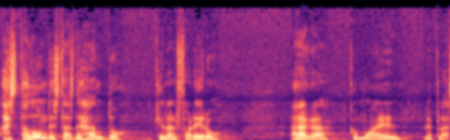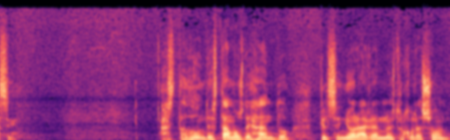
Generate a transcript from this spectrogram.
¿Hasta dónde estás dejando que el alfarero haga como a Él le place. ¿Hasta dónde estamos dejando que el Señor haga en nuestro corazón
